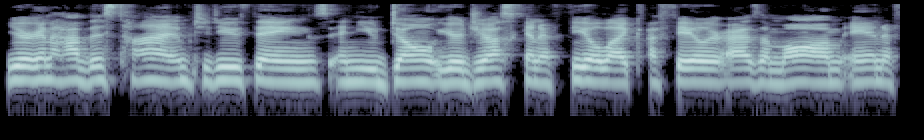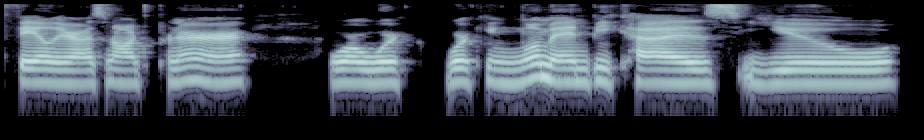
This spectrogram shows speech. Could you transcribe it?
you're going to have this time to do things and you don't, you're just going to feel like a failure as a mom and a failure as an entrepreneur or work, working woman because you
